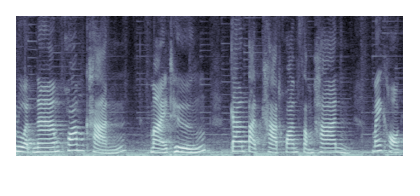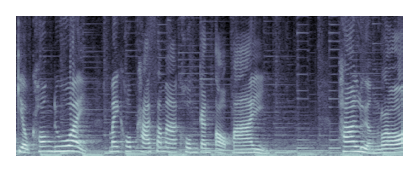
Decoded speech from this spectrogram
กรวดน้ำคว่ำขัน หมายถึง การตัดขาดความสัมพันธ์ ไม่ขอเกี่ยวข้องด้วย ไม่คบค้าสมาคมกันต่อไป ผ้าเหลืองร้อ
